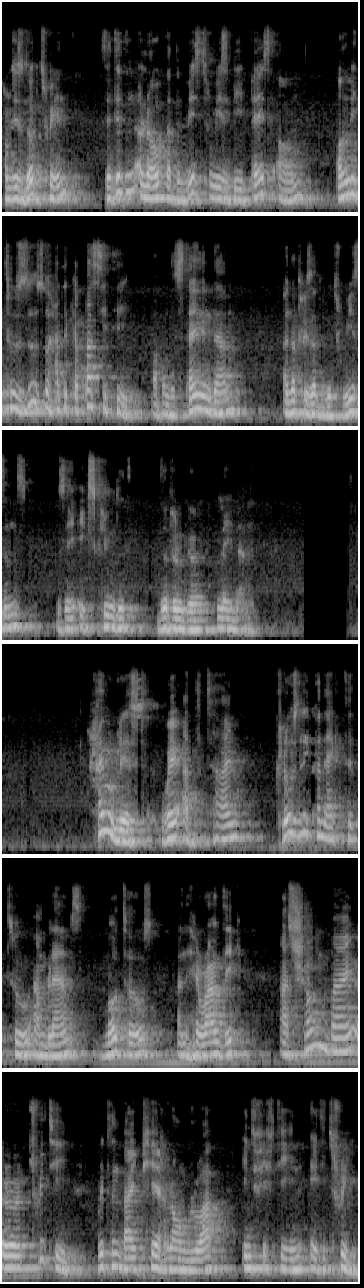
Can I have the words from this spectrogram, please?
From this doctrine, they didn't allow that the mysteries be passed on only to those who had the capacity of understanding them, and not without good reasons, they excluded the vulgar layman. Hieroglyphs were at the time closely connected to emblems, mottos, and heraldic, as shown by a treaty written by Pierre Langlois in 1583.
